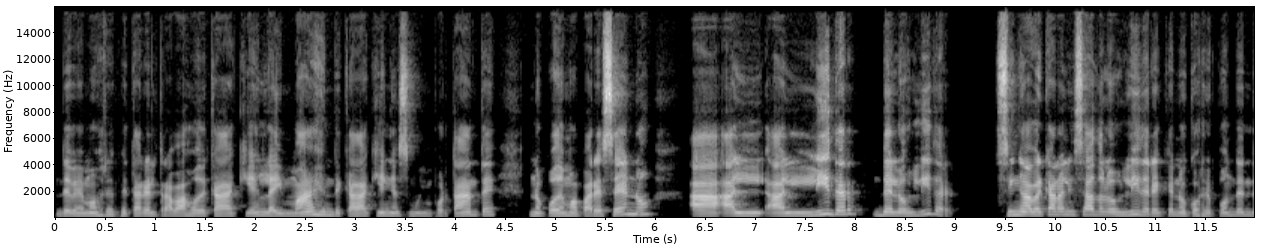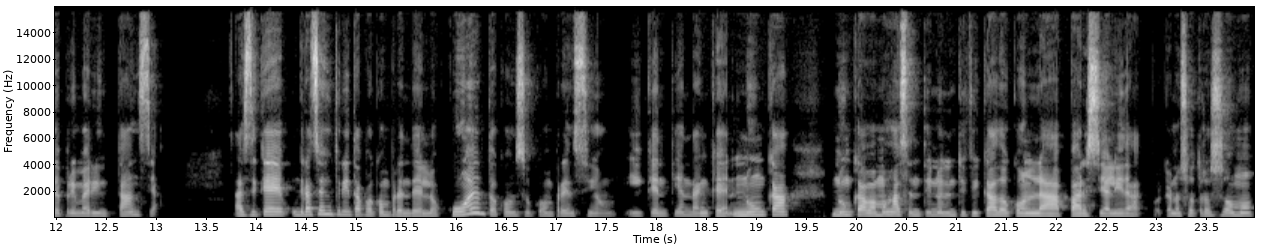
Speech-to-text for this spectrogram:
debemos respetar el trabajo de cada quien, la imagen de cada quien es muy importante, no podemos aparecernos al, al líder de los líderes sin haber canalizado los líderes que nos corresponden de primera instancia. Así que gracias infinita por comprenderlo. Cuento con su comprensión y que entiendan que nunca, nunca vamos a sentirnos identificados con la parcialidad, porque nosotros somos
